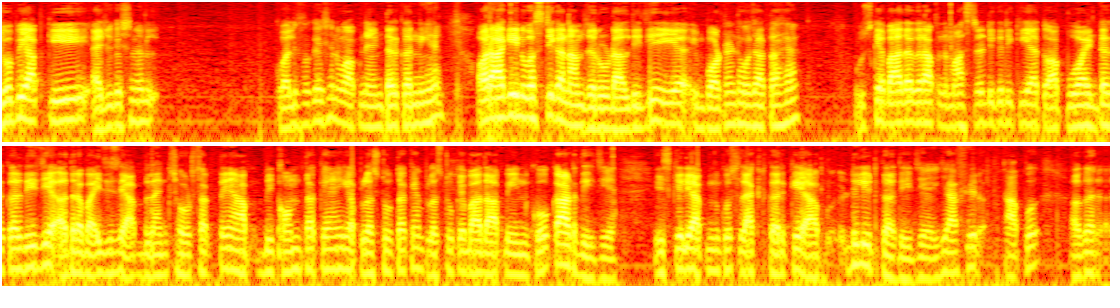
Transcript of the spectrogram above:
जो भी आपकी एजुकेशनल क्वालिफिकेशन वो आपने एंटर करनी है। और आगे यूनिवर्सिटी का नाम ज़रूर डाल दीजिए, ये इंपॉर्टेंट हो जाता है। उसके बाद अगर आपने मास्टर डिग्री किया तो आप वो एंटर कर दीजिए। अदरवाइज़ इसे आप ब्लैंक छोड़ सकते हैं। आप बी कॉम तक हैं या प्लस टू तक हैं प्लस टू के बाद आप इनको काट दीजिए। इसके लिए आप इनको सिलेक्ट करके आप डिलीट कर दीजिए। या फिर आप अगर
